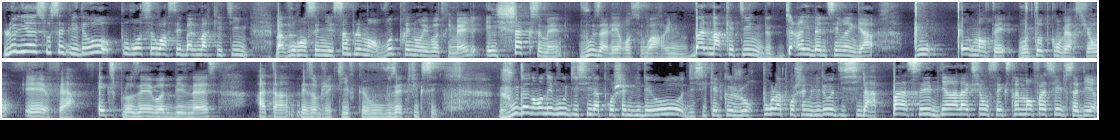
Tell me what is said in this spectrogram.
le lien sous cette vidéo. Pour recevoir ces balles marketing, bah, vous renseignez simplement votre prénom et votre email et chaque semaine, vous allez recevoir une balle marketing de Gary Bensemanga pour augmenter vos taux de conversion et faire exploser votre business, atteindre les objectifs que vous vous êtes fixés. Je vous donne rendez-vous d'ici la prochaine vidéo, d'ici quelques jours pour la prochaine vidéo. D'ici là, passez bien à l'action. C'est extrêmement facile. C'est-à-dire,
